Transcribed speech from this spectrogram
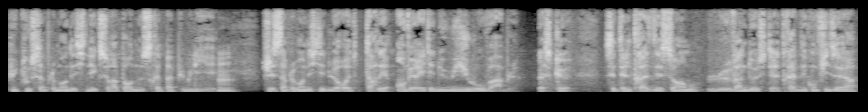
pu tout simplement décider que ce rapport ne serait pas publié. J'ai simplement décidé de le retarder en vérité de huit jours ouvrables. Parce que c'était le 13 décembre, le 22 c'était le trêve des confiseurs,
